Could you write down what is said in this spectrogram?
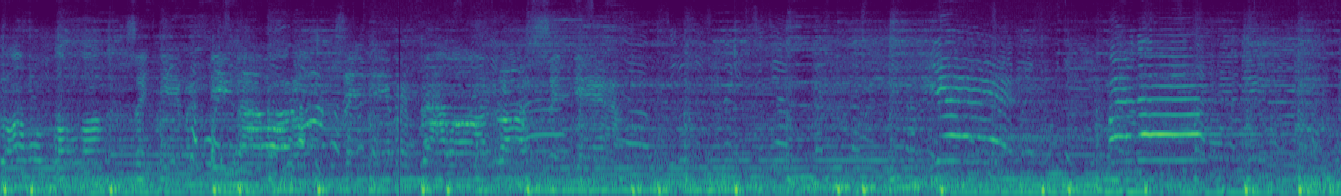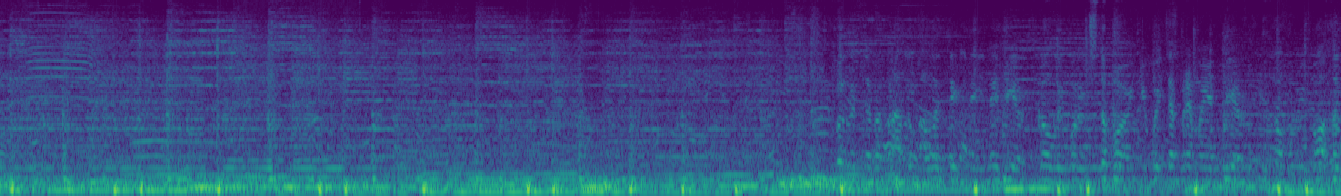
ми в такому положенні, ми всі заворожені, ми заворожені. Є! Майдан! Тебе правду, але ти не вір. Коли поруч з тобою ніби йде прямий ефір. І знову мозок,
